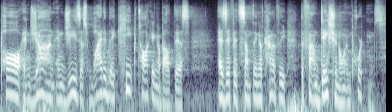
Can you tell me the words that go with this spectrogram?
Paul and John and Jesus, why did they keep talking about this as if it's something of kind of the, the foundational importance?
